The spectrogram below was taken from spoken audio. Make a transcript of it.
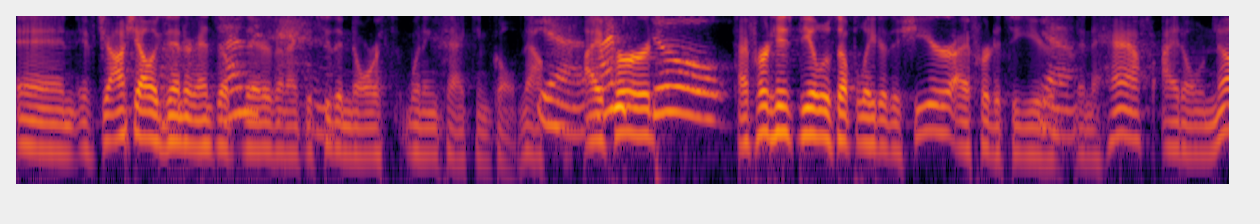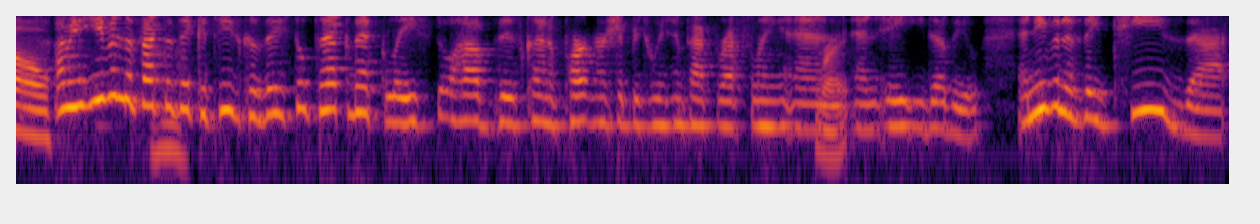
And if Josh Alexander ends up I'm- there, then I could see the North winning tag team gold. Now, Yeah, I've I'm heard still- I've heard his deal is up later this year. I've heard it's a year Yeah. and a half. I don't know. I mean, even the fact that um, they could tease because they still technically still have this kind of partnership between Impact Wrestling and Right. and AEW, and even if they tease that,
